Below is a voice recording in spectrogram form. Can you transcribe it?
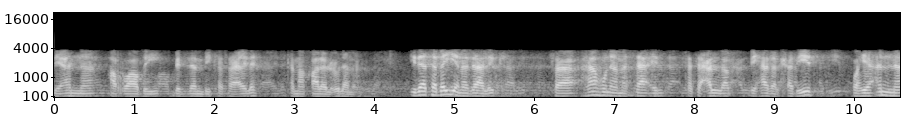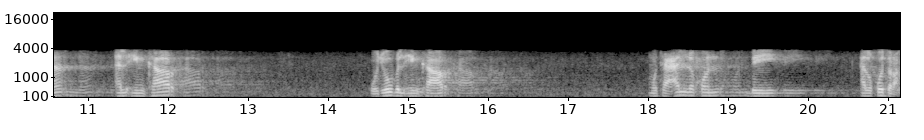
لأن الراضي بالذنب كفاعله كما قال العلماء. إذا تبين ذلك فها هنا مسائل تتعلق بهذا الحديث وهي أن الإنكار وجوب الإنكار متعلق بالقدرة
